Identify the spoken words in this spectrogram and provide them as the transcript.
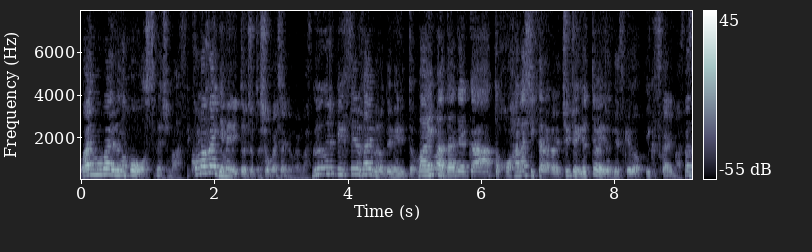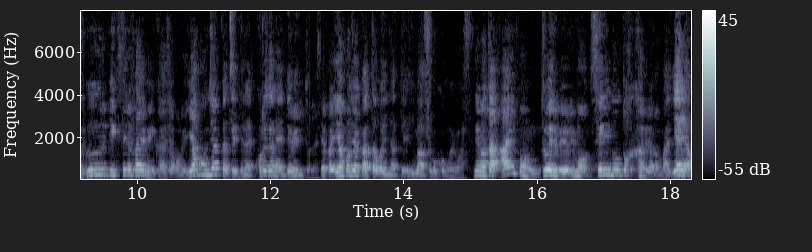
Y モバイルの方をおすすめします。細かいデメリットをちょっと紹介したいと思います。Google Pixel 5のデメリット。まあ今だいたいガーッとこう話してきた中でちょいちょい言ってはいるんですけどいくつかあります。まず Google Pixel 5に関してはこのイヤホンジャックがついてない。これがねデメリットです。やっぱイヤホンジャックあった方がいいなって今はすごく思います。でまた iPhone12 よりも性能とかカメラがまあやや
